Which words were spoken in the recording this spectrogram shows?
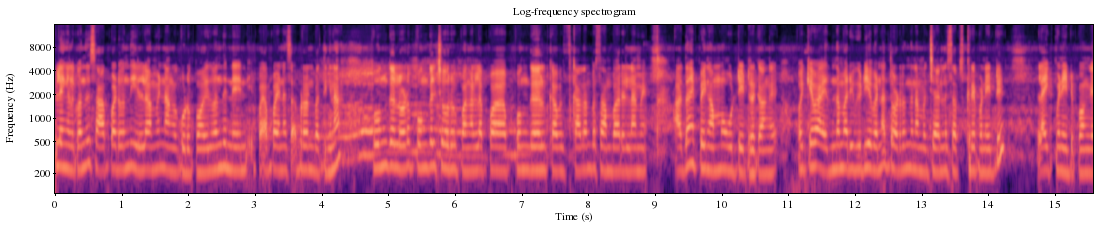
பிள்ளைங்களுக்கு வந்து சாப்பாடு வந்து எல்லாமே நாங்கள் கொடுப்போம். இது வந்து நெ பாப்பா என்ன சாப்பிட்றான்னு பார்த்தீங்கன்னா பொங்கலோட பொங்கல் சோறு வைப்பாங்கல்ல ப பொங்கல் க கதம்ப சாம்பார் எல்லாமே. அதான் இப்போ எங்கள் அம்மா ஊட்டிகிட்ருக்காங்க ஓகேவா இந்த மாதிரி வீடியோ வேணால் தொடர்ந்து நம்ம சேனலை சப்ஸ்கிரைப் பண்ணிவிட்டு லைக் பண்ணிவிட்டு போங்க.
